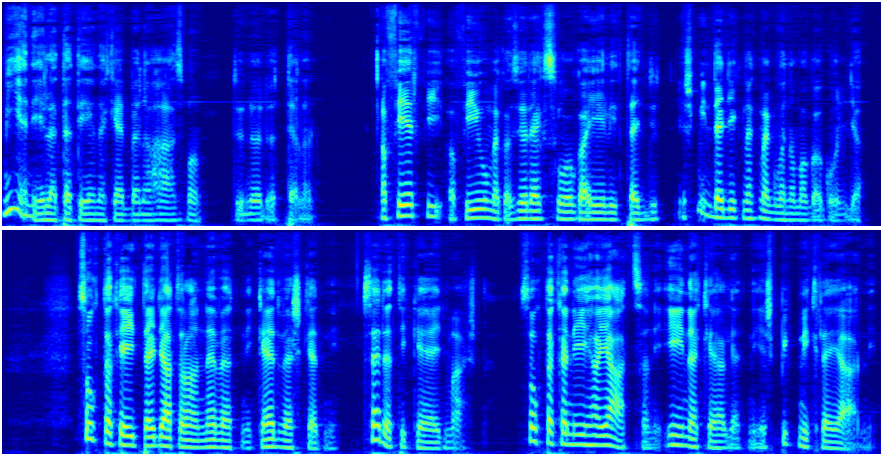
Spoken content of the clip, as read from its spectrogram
Milyen életet élnek ebben a házban? tűnődött ellen. A férfi, a fiú meg az öreg szolga él itt együtt, és mindegyiknek megvan a maga gondja. Szoktak-e itt egyáltalán nevetni, kedveskedni? Szeretik-e egymást? Szoktak-e néha játszani, énekelgetni és piknikre járni?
